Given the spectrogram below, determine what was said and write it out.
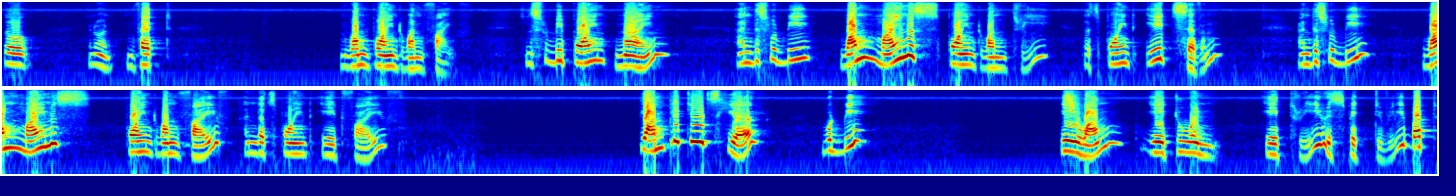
So, you know in fact 1.15. So, this would be 0.9 and this would be 1 minus 0.13 that is 0.87 and this would be 1 minus 0.15 and that is 0.85. The amplitudes here would be A1, A2 and A3 respectively, but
